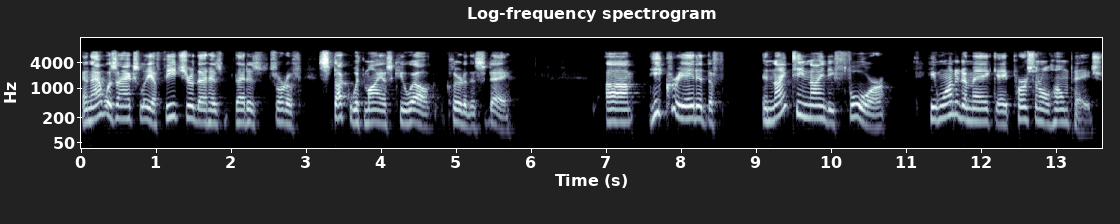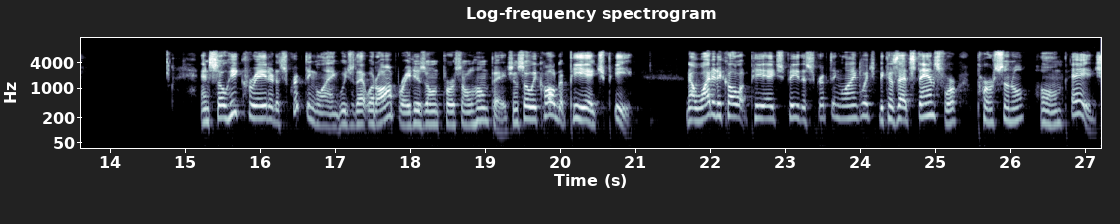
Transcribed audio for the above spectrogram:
And that was actually a feature that has that is sort of stuck with MySQL clear to this day. Um, he created the in 1994. He wanted to make a personal homepage. And so he created a scripting language that would operate his own personal homepage. And so he called it PHP. Now, why did he call it PHP, the scripting language? Because that stands for personal homepage.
